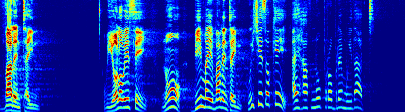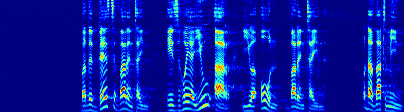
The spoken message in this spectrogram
Valentine. We always say, no, be my Valentine, which is okay. I have no problem with that. But the best Valentine is where you are your own Valentine. What does that mean?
